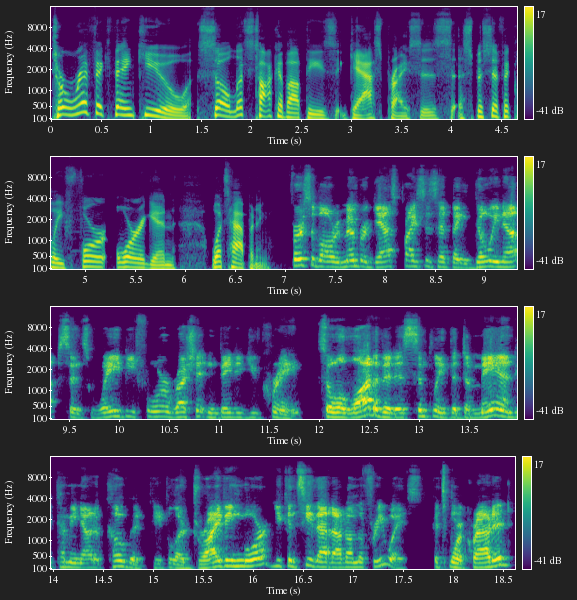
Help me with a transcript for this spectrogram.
Terrific, thank you. So let's talk about these gas prices, specifically for Oregon. What's happening? First of all, remember gas prices have been going up since way before Russia invaded Ukraine. So a lot of it is simply the demand coming out of COVID. People are driving more. You can see that out on the freeways. It's more crowded.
